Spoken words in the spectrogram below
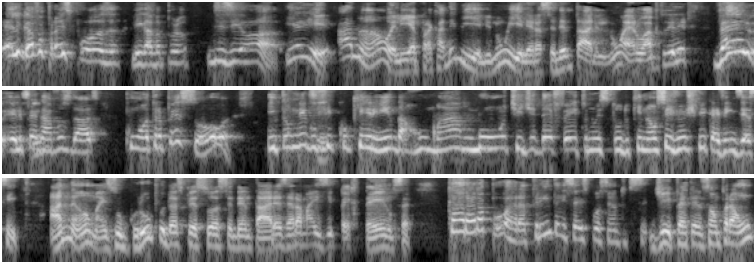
Ele ligava para a esposa, ligava para. dizia: Ó, oh, e aí? Ah, não, ele ia para academia, ele não ia, ele era sedentário, ele não era o hábito dele. Velho, ele Sim. pegava os dados com outra pessoa. Então o nego Sim. ficou querendo arrumar um monte de defeito no estudo que não se justifica. Aí vem dizer assim: ah, não, mas o grupo das pessoas sedentárias era mais hipertensa. Cara, era porra, era 36% de hipertensão para um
